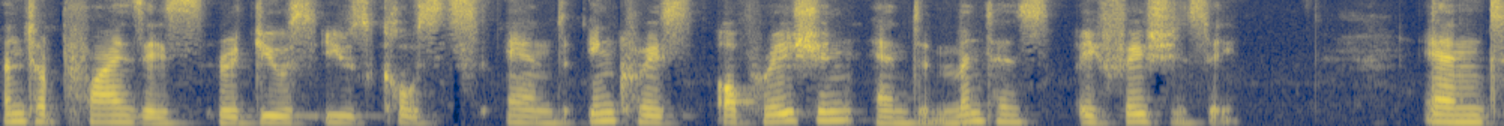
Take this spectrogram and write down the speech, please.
enterprises reduce use costs and increase operation and maintenance efficiency. And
